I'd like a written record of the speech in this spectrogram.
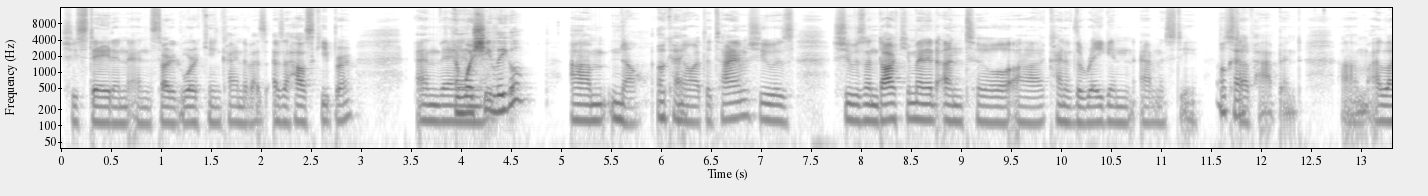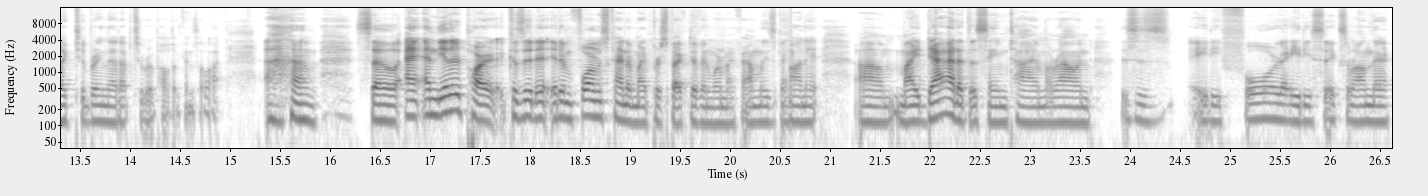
she stayed and, and started working kind of as, as a housekeeper, and then and was she legal? Um, no. Okay. No, at the time she was she was undocumented until uh, kind of the Reagan amnesty okay. stuff happened. Um, I like to bring that up to Republicans a lot. Um, so and, and, the other part because it it informs kind of my perspective and where my family's been on it. Um, my dad at the same time around this is 84 to 86 around there.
